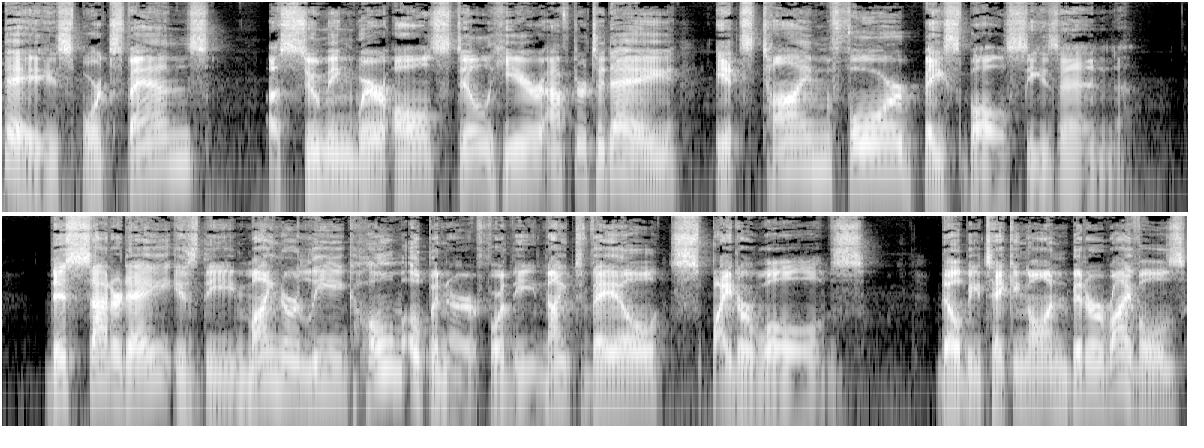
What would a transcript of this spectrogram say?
Hey, sports fans! Assuming we're all still here after today, it's time for baseball season. This Saturday is the minor league home opener for the Night Vale Spider Wolves. They'll be taking on bitter rivals,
